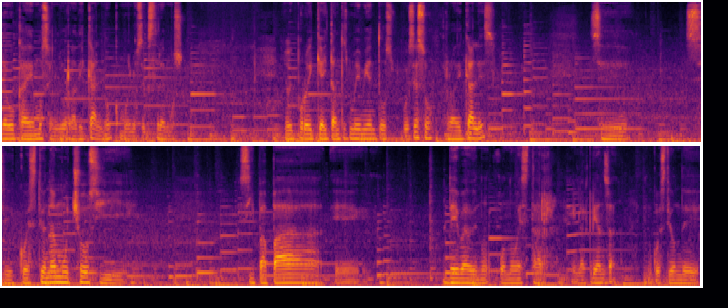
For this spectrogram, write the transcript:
luego caemos en lo radical, ¿no? Como en los extremos. Y hoy por hoy que hay tantos movimientos, pues eso, radicales, se, cuestiona mucho si si papá eh, debe o no, estar en la crianza, en cuestión de,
